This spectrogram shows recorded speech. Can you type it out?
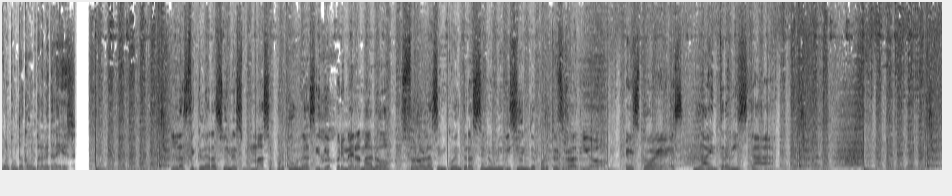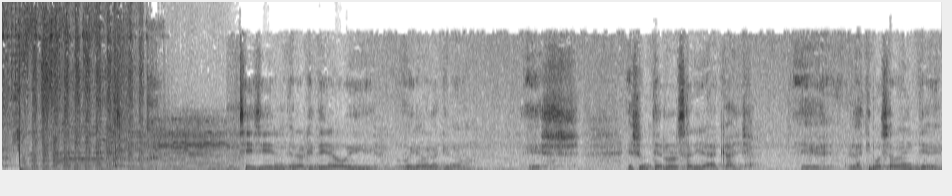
boostmobile.com para detalles. Las declaraciones más oportunas y de primera mano solo las encuentras en Univisión Deportes Radio. Esto es La Entrevista. Sí, sí, en Argentina hoy, hoy la verdad que no. Es, es un terror salir a la calle. Eh, lastimosamente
